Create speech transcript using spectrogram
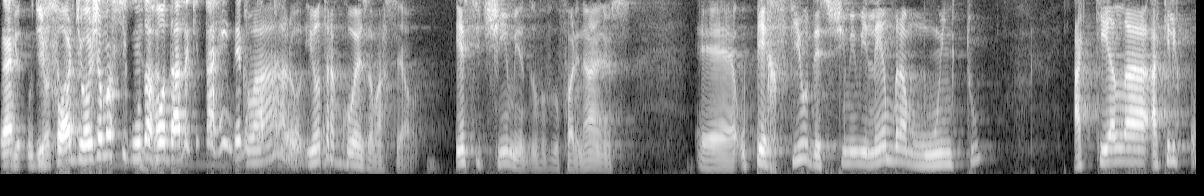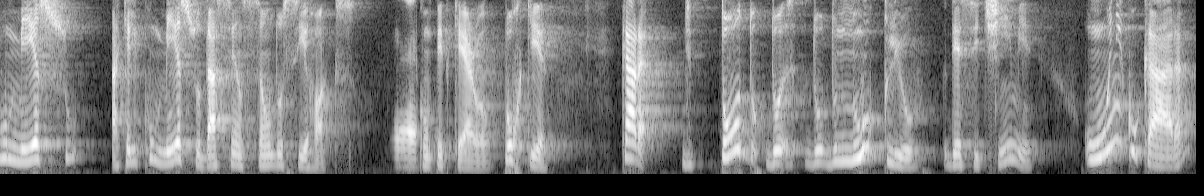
né? E, o de outra... Ford hoje é uma segunda Exato. rodada que tá rendendo. Claro. E outra coisa, Marcel. Esse time do, do 49ers é, o perfil desse time me lembra muito aquela, aquele começo, aquele começo da ascensão do Seahawks é. com Pete Carroll. Por quê? Cara, de todo do, do, do núcleo desse time, o único cara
